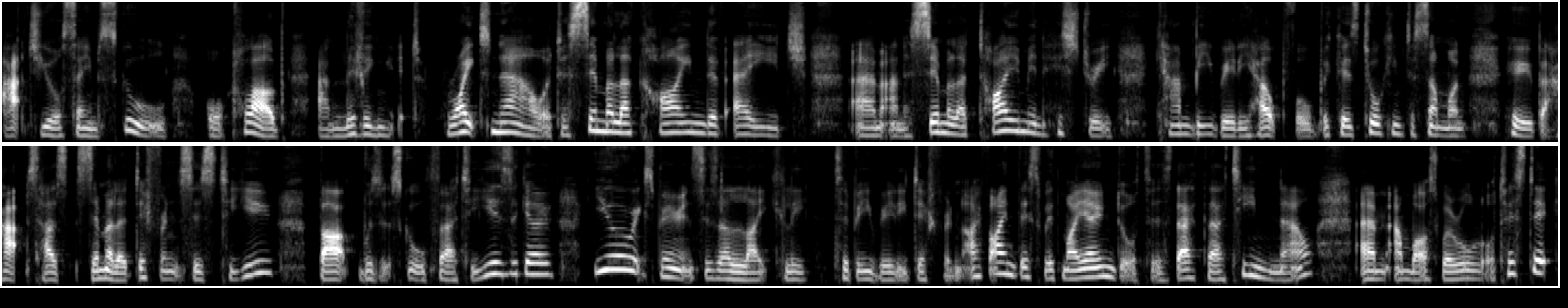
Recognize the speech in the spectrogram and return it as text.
at your same school or club and living it right now at a similar kind of age um, and a similar time in history can be really helpful because talking to someone who perhaps has similar differences to you but was at school 30 years ago, your experiences are likely to be really different. I find this with my own daughters. They're 13 now, um, and whilst we're all autistic,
